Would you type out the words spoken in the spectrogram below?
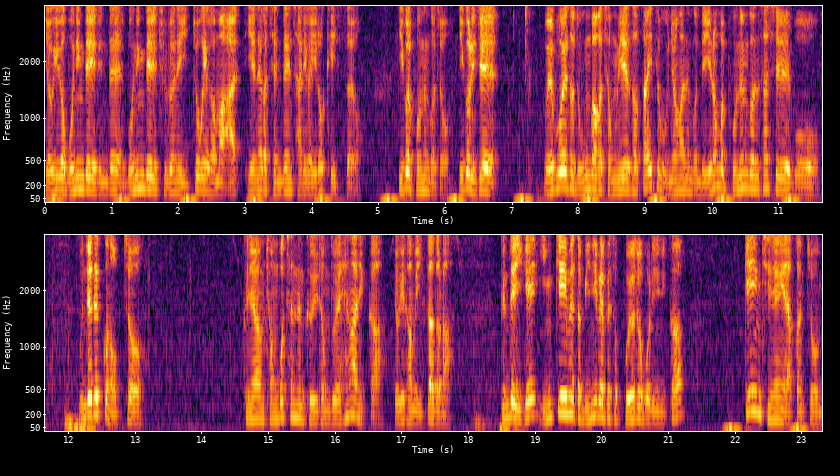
여기가 모닝데일인데 모닝데일 주변에 이쪽에 가면 아, 얘네가 gen된 자리가 이렇게 있어요. 이걸 보는 거죠. 이걸 이제 외부에서 누군가가 정리해서 사이트를 운영하는 건데 이런 걸 보는 건 사실 뭐 문제될 건 없죠. 그냥 정보 찾는 글 정도에 해당하니까 여기 가면 있다더라. 근데 이게 in-game에서 minimap에서 보여져 버리니까 게임 진행에 약간 좀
